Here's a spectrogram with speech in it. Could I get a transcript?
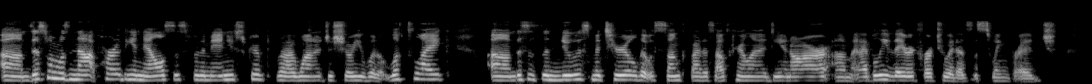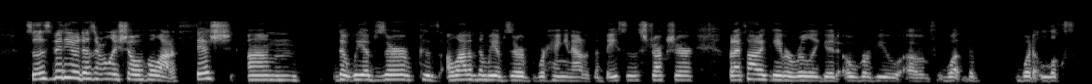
Um, this one was not part of the analysis for the manuscript, but I wanted to show you what it looked like. Um, this is the newest material that was sunk by the South Carolina DNR, um, and I believe they refer to it as the swing bridge. So this video doesn't really show a whole lot of fish. That we observed, because a lot of them we observed were hanging out at the base of the structure, but I thought it gave a really good overview of what the what it looks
